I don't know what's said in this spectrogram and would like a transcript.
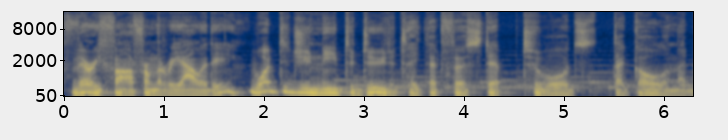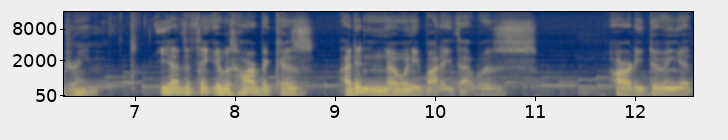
very far from the reality. What did you need to do to take that first step towards that goal and that dream? Yeah, the thing it was hard because I didn't know anybody that was already doing it.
